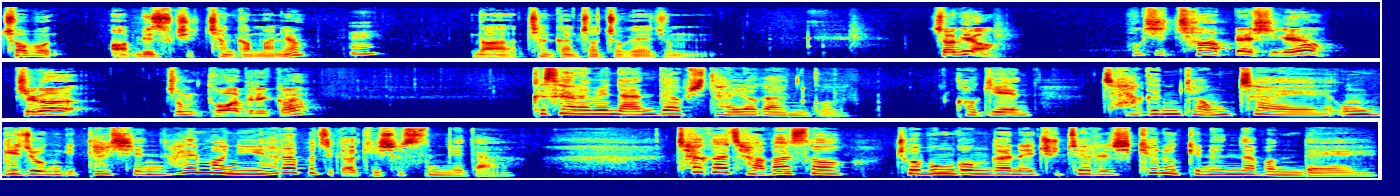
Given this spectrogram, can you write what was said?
저분, 어, 미숙 씨, 잠깐만요. 네? 나 잠깐 저쪽에 좀. 저기요. 혹시 차 빼시게요? 제가 좀 도와드릴까요? 그 사람이 난데없이 달려간 곳. 거기엔 작은 경차에 옹기종기 타신 할머니, 할아버지가 계셨습니다. 차가 작아서 좁은 공간에 주차를 시켜놓긴 했나 본데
